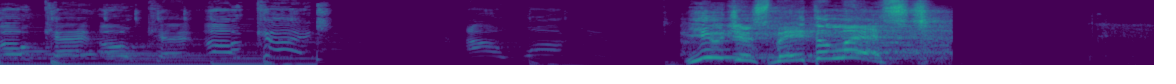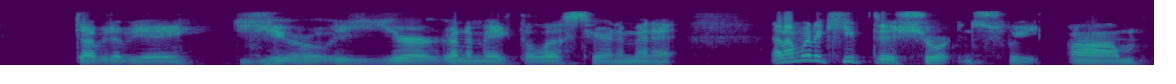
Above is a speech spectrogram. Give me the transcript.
okay, okay, okay. I walk in. You just made the list. WWE, you're you're gonna make the list here in a minute, and I'm gonna keep this short and sweet. Um,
